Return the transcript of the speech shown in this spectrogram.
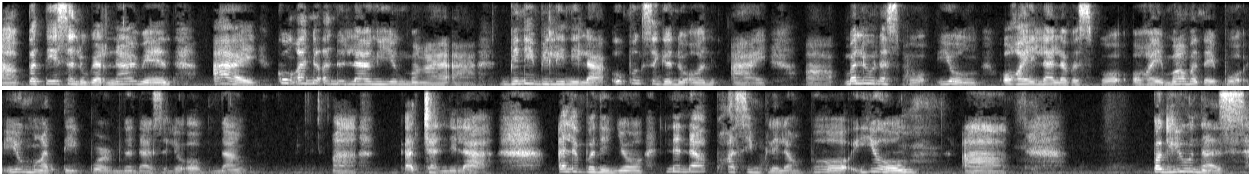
ah, pati sa lugar namin ay kung ano-ano lang yung mga ah, binibili nila upang sa ganoon ay ah, malunas po yung o kay lalabas po o kay mamatay po yung mga tapeworm na nasa loob ng ah, tiyan nila. Alam ba ninyo na napakasimple lang po yung ah, paglunas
